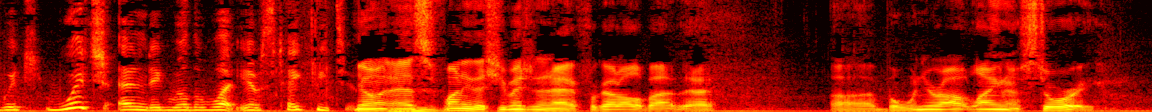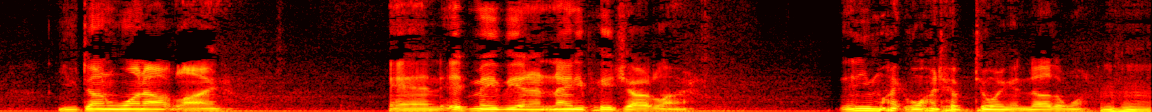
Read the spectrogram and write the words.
which which ending will the what ifs take me to? You know, and it's funny that you mentioned that. I forgot all about that. Uh, but when you're outlining a story, you've done one outline, and it may be in a 90-page outline. Then you might wind up doing another one. Mm-hmm.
